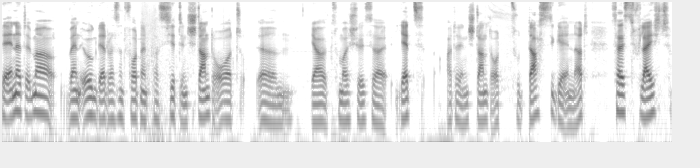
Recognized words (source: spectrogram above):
Der ändert immer, wenn irgendetwas in Fortnite passiert, den Standort. Ähm, ja, zum Beispiel ist er jetzt, hat er den Standort zu Dusty geändert. Das heißt, vielleicht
